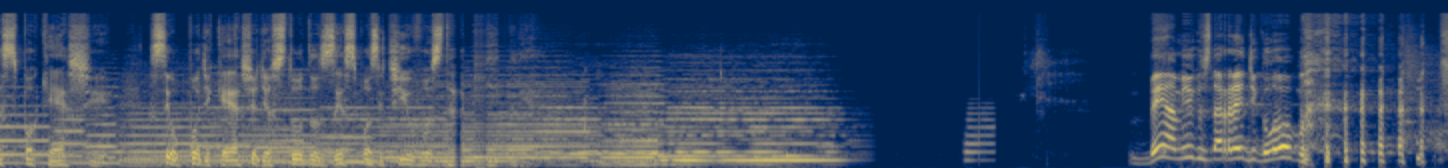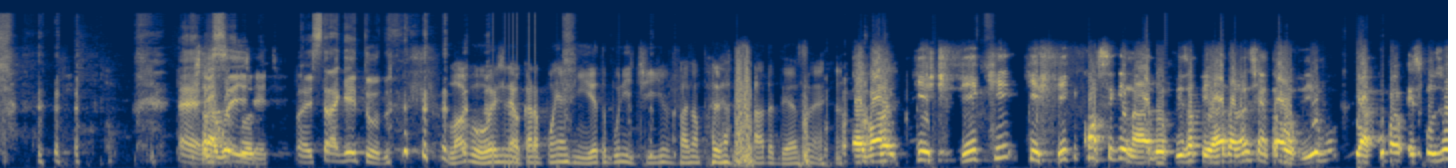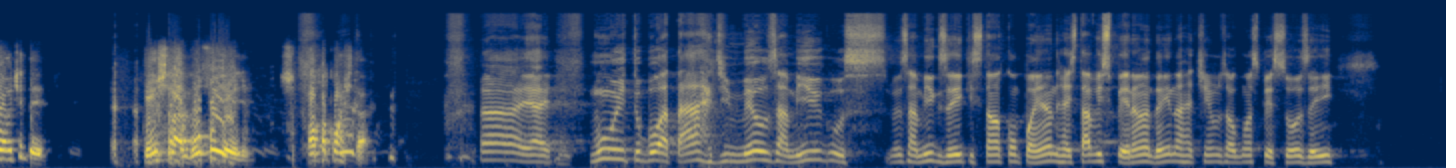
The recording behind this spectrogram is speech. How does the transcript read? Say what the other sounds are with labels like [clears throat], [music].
Expocast, seu podcast de estudos expositivos da Bíblia. Bem, amigos da Rede Globo. [laughs] é, Estragou isso aí, tudo. gente. Eu Estraguei tudo. [laughs] Logo hoje, né? O cara põe a vinheta bonitinha e faz uma palhaçada dessa, né? Agora, que fique, que fique consignado. Eu fiz a piada antes de entrar ao vivo e a culpa é exclusivamente dele. Quem estragou foi ele. Só para constar. Ai, ai. Muito boa tarde, meus amigos, meus amigos aí que estão acompanhando, já estava esperando aí, nós já tínhamos algumas pessoas aí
